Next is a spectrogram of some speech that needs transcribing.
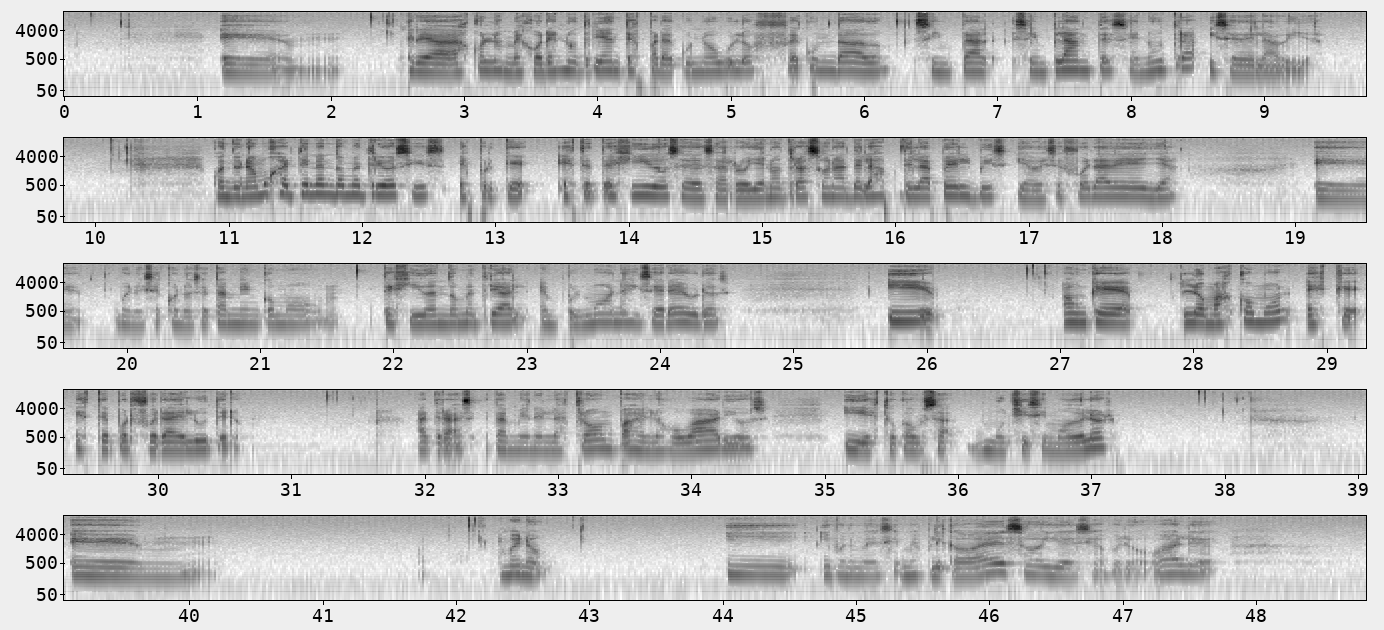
em, creadas con los mejores nutrientes para que un óvulo fecundado se, implante, se nutra y se dé la vida. Cuando una mujer tiene endometriosis es porque este tejido se desarrolla en otras zonas de la, de la pelvis y a veces fuera de ella. Eh, bueno, y se conoce también como tejido endometrial en pulmones y cerebros. Y aunque lo más común es que esté por fuera del útero atrás también en las trompas, en los ovarios y esto causa muchísimo dolor. Em, bueno, y, bueno, me, decía, me explicaba eso y yo decía, pero vale,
